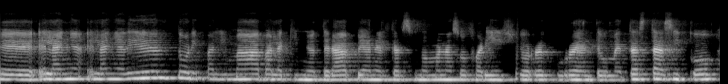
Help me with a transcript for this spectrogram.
eh, el, añadir el toripalimab a la quimioterapia en el carcinoma nasofaringio recurrente o metastásico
